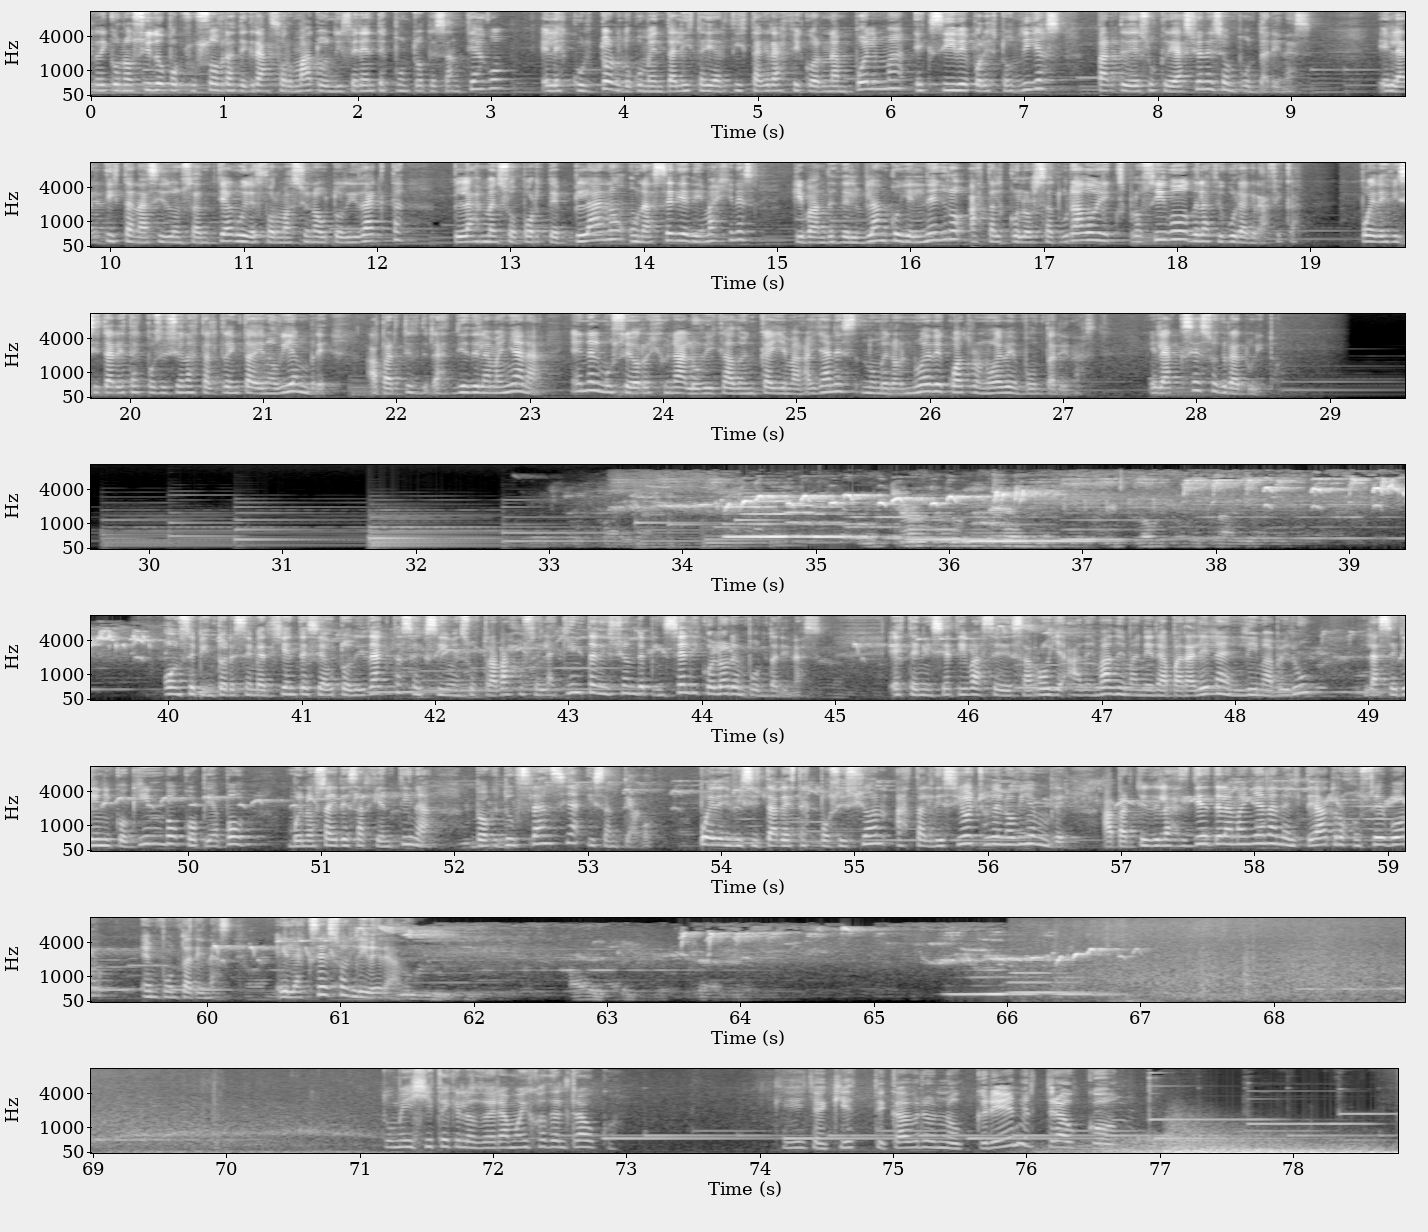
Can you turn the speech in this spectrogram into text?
Reconocido por sus obras de gran formato en diferentes puntos de Santiago, el escultor, documentalista y artista gráfico Hernán Puelma exhibe por estos días parte de sus creaciones en Punta Arenas. El artista nacido en Santiago y de formación autodidacta plasma en soporte plano una serie de imágenes que van desde el blanco y el negro hasta el color saturado y explosivo de la figura gráfica. Puedes visitar esta exposición hasta el 30 de noviembre, a partir de las 10 de la mañana, en el Museo Regional ubicado en calle Magallanes, número 949 en Punta Arenas. El acceso es gratuito. Once pintores emergentes y autodidactas exhiben sus trabajos en la quinta edición de Pincel y Color en Punta Arenas. Esta iniciativa se desarrolla además de manera paralela en Lima, Perú, La Serena y Coquimbo, Copiapó, Buenos Aires, Argentina, Bordeaux, Francia y Santiago. Puedes visitar esta exposición hasta el 18 de noviembre, a partir de las 10 de la mañana en el Teatro José Bor en Punta Arenas. El acceso es liberado. Tú me dijiste que los dos éramos hijos del Trauco. ¿Qué? Ya que este cabro no cree en el Trauco.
